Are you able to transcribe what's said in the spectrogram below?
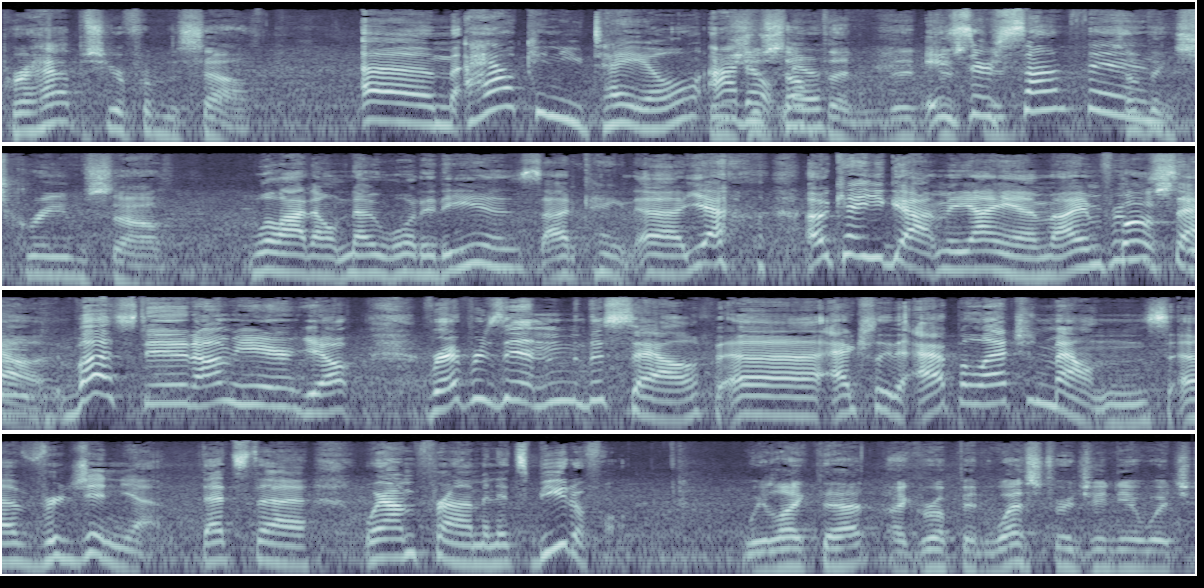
Perhaps you're from the South. Um, how can you tell? There's I don't something know. Is there something? Something screams South. Well, I don't know what it is. I can't. Uh, yeah. Okay, you got me. I am. I am from Busted. the South. Busted. I'm here. Yep. Representing the South. Uh, actually, the Appalachian Mountains of Virginia. That's the where I'm from, and it's beautiful. We like that. I grew up in West Virginia, which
